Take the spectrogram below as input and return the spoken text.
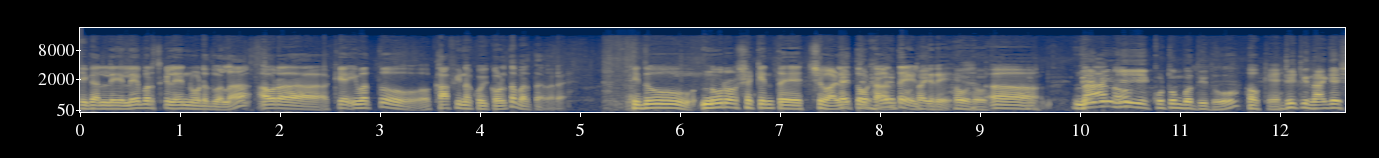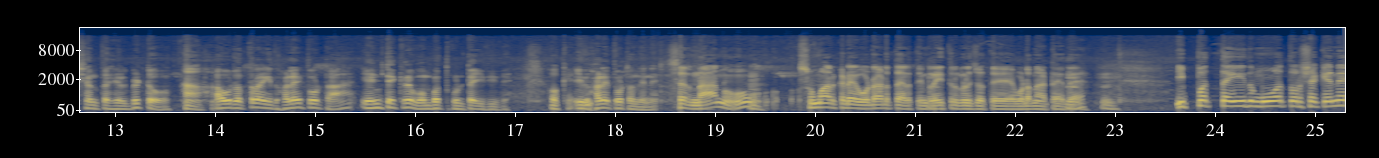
ಈಗ ಅಲ್ಲಿ ಲೇಬರ್ಸ್ಗಳು ಏನು ನೋಡಿದ್ವಲ್ಲ ಅವರ ಕೆ ಇವತ್ತು ಕಾಫಿನ ಕುಯ್ಕೊಳ್ತಾ ಬರ್ತಾ ಇದ್ದಾರೆ. ಇದು ನೂರು ವರ್ಷಕ್ಕಿಂತ ಹೆಚ್ಚು ಹಳೆ ತೋಟ ಅಂತ ಹೇಳ್ತೀರಿ. ಹೌದು, ಹೌದು. ಆ, ನಾನು ದೇವಿಂಗಿ ಕುಟುಂಬದಿದು ಓಕೆ. ಡಿ ಟಿ ನಾಗೇಶ್ ಅಂತ ಹೇಳ್ಬಿಟ್ಟು ಹಾ, ಅವ್ರ ಹತ್ರ ಇದು ಹಳೆ ತೋಟ ಎಂಟು ಎಕರೆ ಒಂಬತ್ತು ಗುಂಟೆ ಇದಿದೆ. ಓಕೆ. ಇದು ಹಳೆ ತೋಟನೇ ಸರ್ ನಾನು ಸುಮಾರು ಕಡೆ ಓಡಾಡ್ತಾ ಇರ್ತೀನಿ ರೈತರುಗಳ ಜೊತೆ ಒಡನಾಟ ಇದೆ. ಇಪ್ಪತ್ತೈದು ಮೂವತ್ತು ವರ್ಷಕ್ಕೇನೆ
